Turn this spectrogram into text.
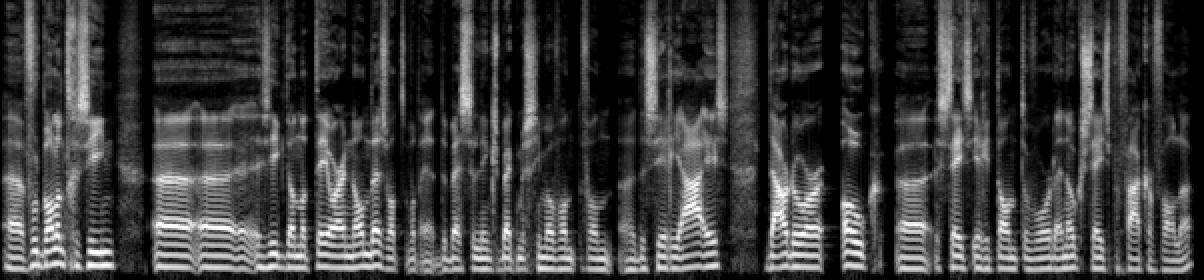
Uh, voetballend gezien uh, zie ik dan dat Theo Hernandez, wat, wat de beste linksback misschien wel van, van de Serie A is, daardoor ook steeds irritanter worden en ook steeds vaker vallen.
